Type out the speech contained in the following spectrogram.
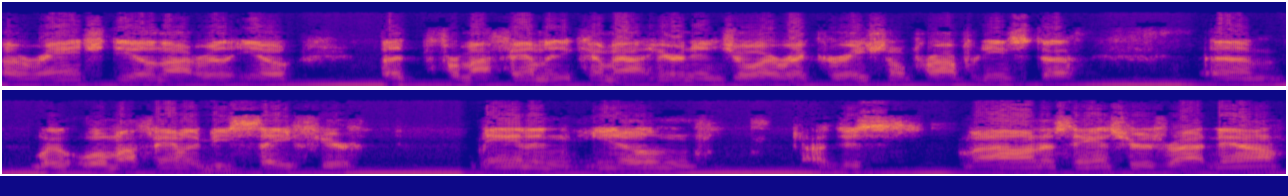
a ranch deal, not really, you know, but for my family to come out here and enjoy recreational property and stuff. Um, will, will my family be safe here, man? And you know, I just my honest answer is right now,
